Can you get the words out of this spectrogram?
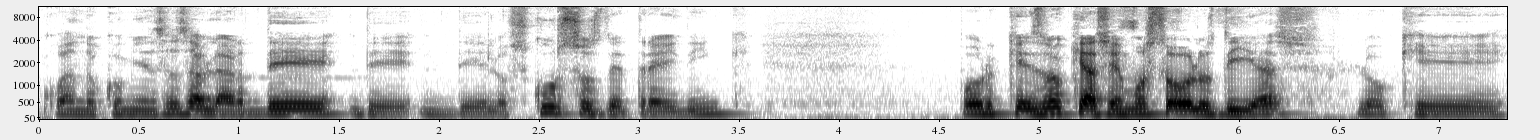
cuando comienzas a hablar de, de los cursos de trading, porque es lo que hacemos todos los días, lo que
